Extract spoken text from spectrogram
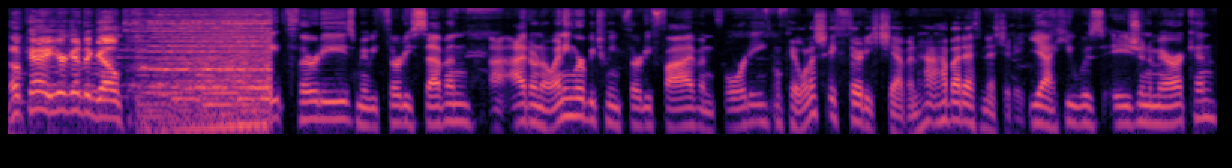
Okay, you're good to go. Late 30s, maybe 37. I, I don't know, anywhere between 35 and 40. Okay, well, let's say 37. How, how about ethnicity? Yeah, he was Asian American,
